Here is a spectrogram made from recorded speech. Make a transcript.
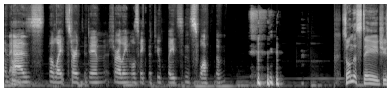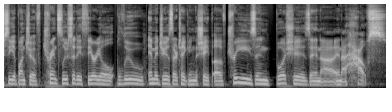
And um, as the lights start to dim, Charlene will take the two plates and swap them. So on the stage, you see a bunch of translucent, ethereal blue images that are taking the shape of trees and bushes and uh, and a house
